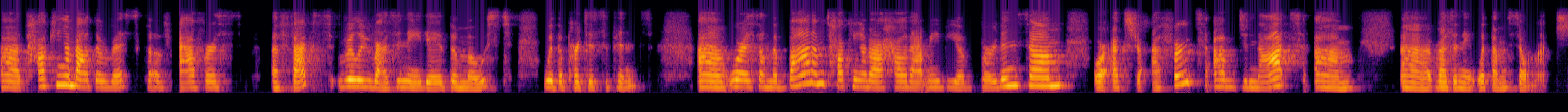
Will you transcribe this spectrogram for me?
uh, talking about the risk of adverse effects really resonated the most with the participants. Um, whereas on the bottom, talking about how that may be a burdensome or extra effort um, did not um, uh, resonate with them so much.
